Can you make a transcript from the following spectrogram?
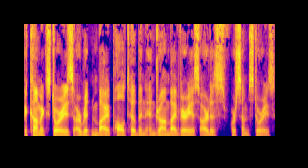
The comic stories are written by Paul Tobin and drawn by various artists for some stories.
